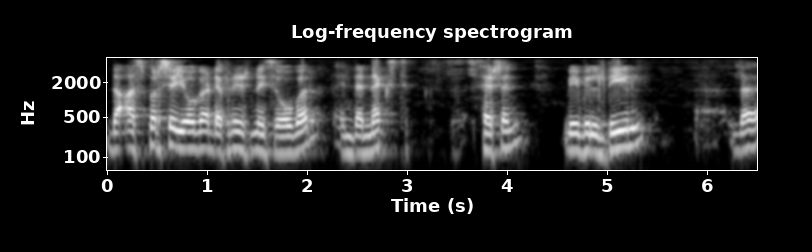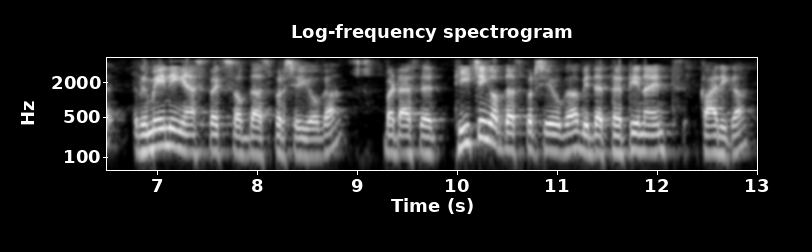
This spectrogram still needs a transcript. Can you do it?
the Asparsha Yoga definition is over. In the next session, we will deal uh, the remaining aspects of the Asparsha Yoga. But as the teaching of Dasparsha Yoga with the 39th Karika,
